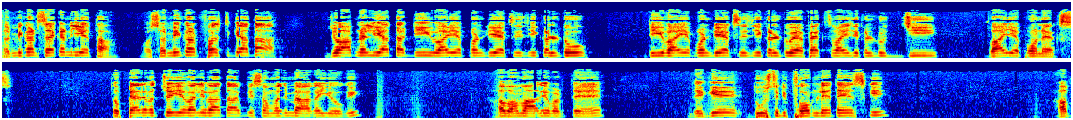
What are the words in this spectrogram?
समीकरण सेकंड ये था। और समीकरण फ़र्स्ट क्या था? जो आपने लिया था D Y upon D X is equal to D Y upon D X is equal to F X Y equal to G Y upon X तो प्यारे बच्चों, ये वाली बात आपकी समझ में आ गई होगी। अब हम आगे बढ़ते हैं। देखिए, दूसरी फॉर्म लेते हैं इसकी। अब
